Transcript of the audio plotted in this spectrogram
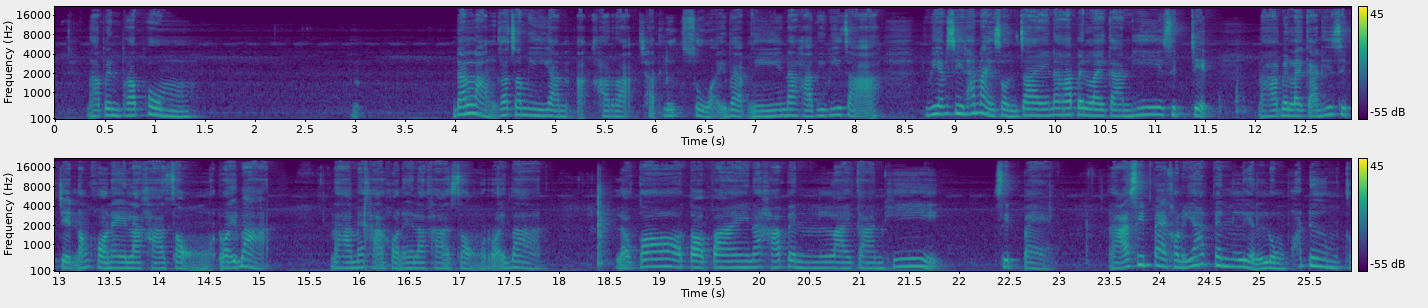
ๆนะเป็นพระพรหมด้านหลังก็จะมียันอักขระชัดลึกสวยแบบนี้นะคะพี่พี่จ๋าพี่พีเอฟซีท่านไหนสนใจนะคะเป็นรายการที่ 17นะคะเป็นรายการที่ 17 น้องขอในราคา 200 บาทนะคะแม่ค้าขอในราคา 200 บาท แล้วก็ต่อไปนะคะเป็นรายการที่ 18 นะคะ18ขออนุญาตเป็นเหรียญหลวงพ่อเดิมเ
